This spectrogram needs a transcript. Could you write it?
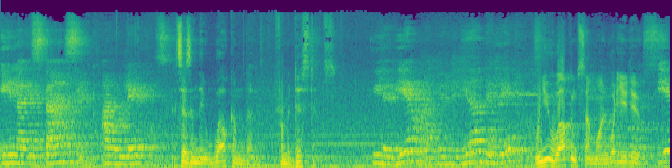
en la distancia, a lo lejos, It says, and they welcomed them from a distance. y le dieron la bienvenida de lejos. When you welcome someone, what do you do? De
